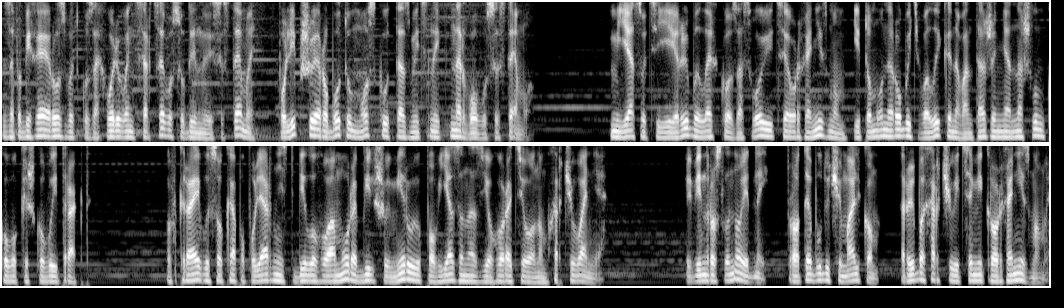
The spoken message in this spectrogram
запобігає розвитку захворювань серцево-судинної системи, поліпшує роботу мозку та зміцнить нервову систему. М'ясо цієї риби легко засвоюється організмом і тому не робить велике навантаження на шлунково-кишковий тракт. Вкрай висока популярність білого амура більшою мірою пов'язана з його раціоном харчування. Він рослиноїдний, проте, будучи мальком, риба харчується мікроорганізмами.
